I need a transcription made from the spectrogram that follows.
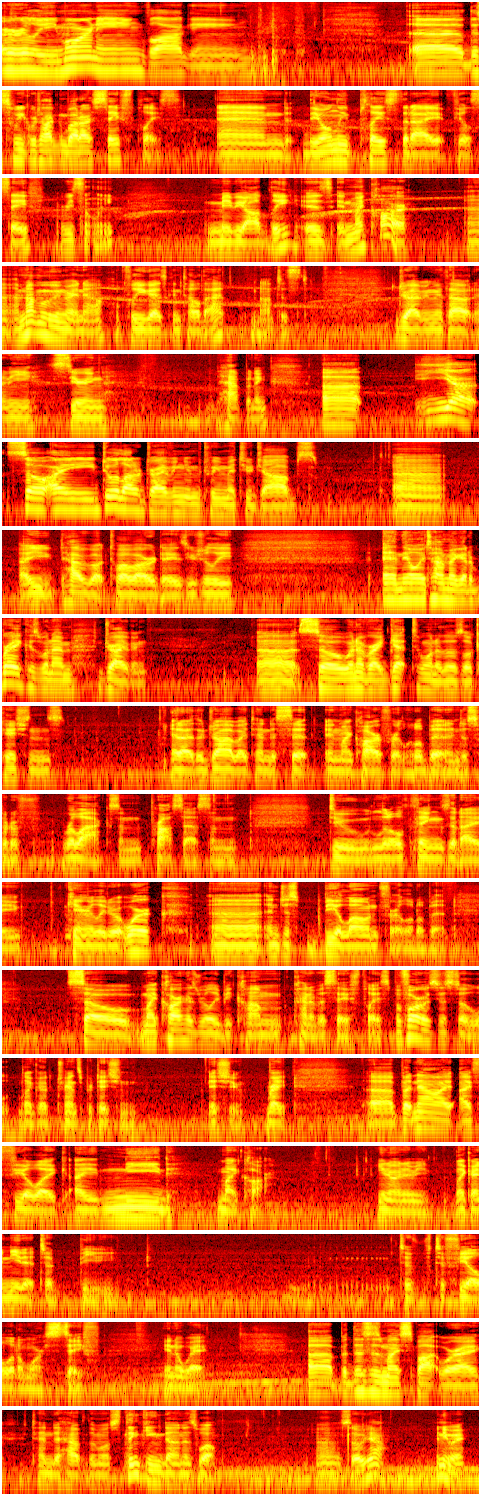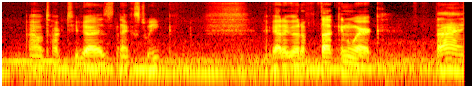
Early morning vlogging. Uh, this week we're talking about our safe place. And the only place that I feel safe recently, maybe oddly, is in my car. Uh, I'm not moving right now. Hopefully, you guys can tell that. I'm not just driving without any steering happening. Uh, yeah, so I do a lot of driving in between my two jobs. Uh, I have about 12 hour days usually. And the only time I get a break is when I'm driving. Uh, so whenever I get to one of those locations at either job, I tend to sit in my car for a little bit and just sort of relax and process and do little things that I can't really do at work uh, and just be alone for a little bit. So my car has really become kind of a safe place. Before it was just a like a transportation issue, right? Uh, but now I, I feel like I need my car. You know what I mean? Like I need it to be to to feel a little more safe in a way. Uh, but this is my spot where I tend to have the most thinking done as well. Uh, so yeah. Anyway, I'll talk to you guys next week. I gotta go to fucking work. Bye.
